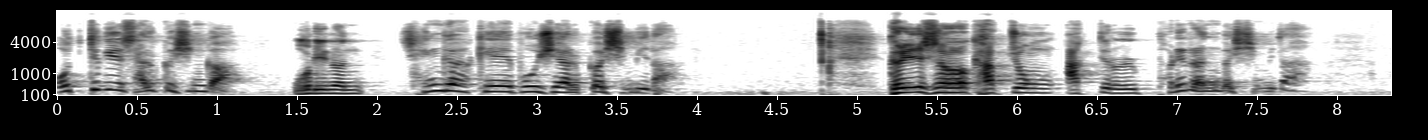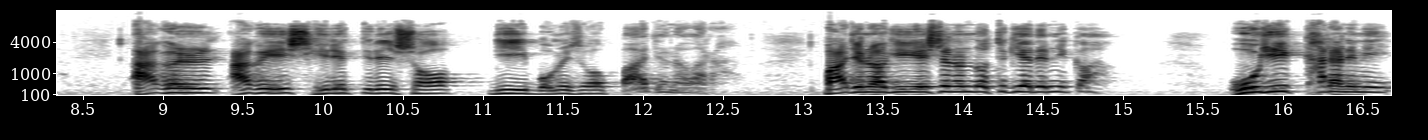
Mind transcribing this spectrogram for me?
어떻게 살 것인가 우리는 생각해 보셔야 할 것입니다. 그래서 각종 악들을 버리라는 것입니다. 악을 악의 세력들에서 네 몸에서 빠져나와라. 빠져나가기 위해서는 어떻게 해야 됩니까? 오직 하나님이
